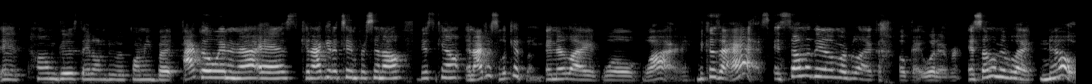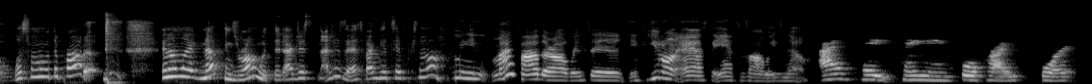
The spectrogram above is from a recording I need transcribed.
at Home Goods, they don't do it for me, but I go in and I ask, can I get a 10% off discount? And I just look at them and they're like, well, why? Because I ask. And some of them are like, okay, whatever. And some of them are like, no, what's wrong with the product? and I'm like, nothing's wrong with it. I just I just asked if I can get 10% off. I mean, my father always said, if you don't ask, the answer's always no. I hate paying full price for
